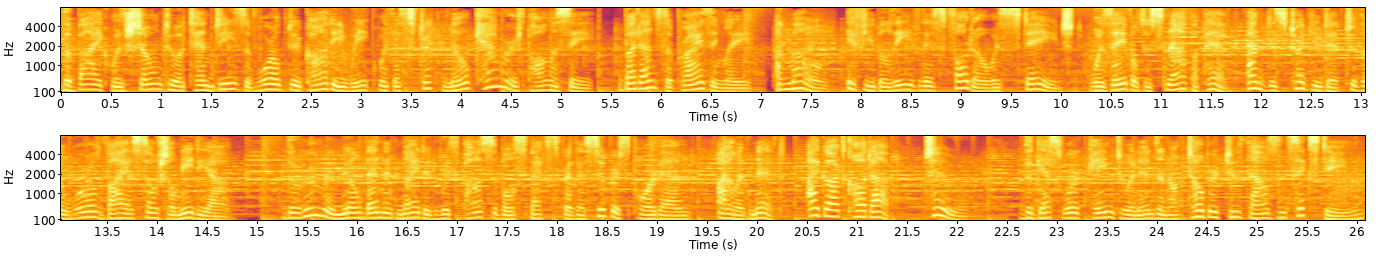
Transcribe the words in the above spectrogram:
The bike was shown to attendees of World Ducati Week with a strict no cameras policy, but unsurprisingly, Amol, if you believe this photo was staged, was able to snap a pic and distribute it to the world via social media. The rumor mill then ignited with possible specs for the Supersport and, I'll admit, I got caught up, too. The guesswork came to an end in October 2016,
